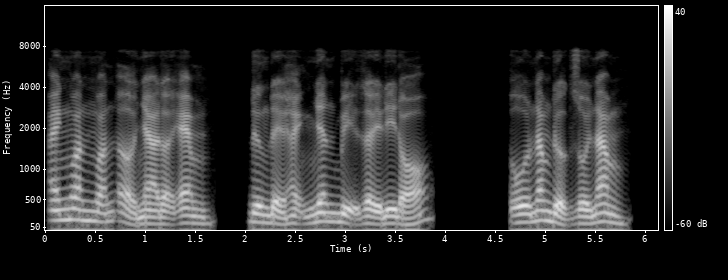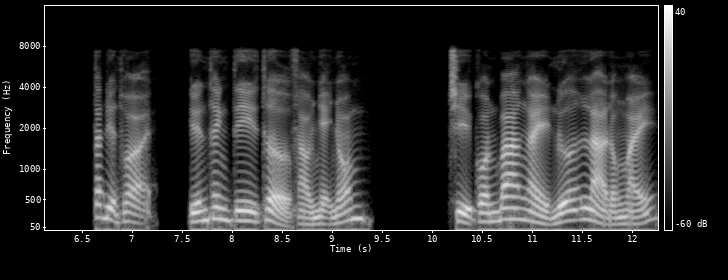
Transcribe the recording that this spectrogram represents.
anh ngoan ngoãn ở nhà đợi em, đừng để hạnh nhân bị gầy đi đó. Ô, năm được rồi năm. Tắt điện thoại, yến thanh ti thở phào nhẹ nhõm. Chỉ còn ba ngày nữa là đóng máy,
